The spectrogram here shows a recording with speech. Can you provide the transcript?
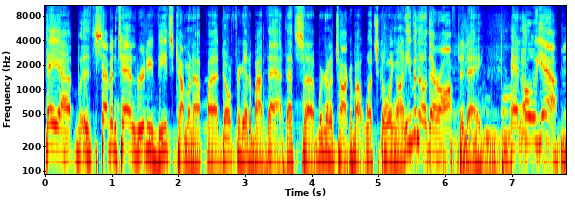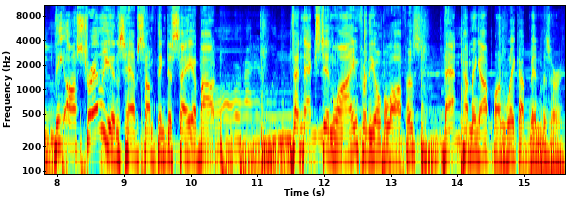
Hey, uh, 710, Rudy Veit's coming up. Uh, don't forget about that. That's uh, We're going to talk about what's going on, even though they're off today. And oh, yeah, the Australians have something to say about the next in line for the Oval Office. That coming up on Wake Up Mid Missouri.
